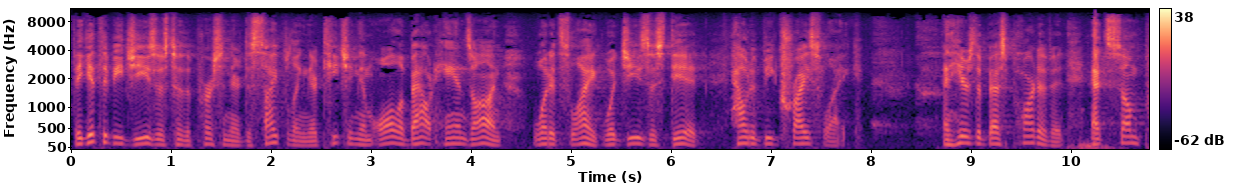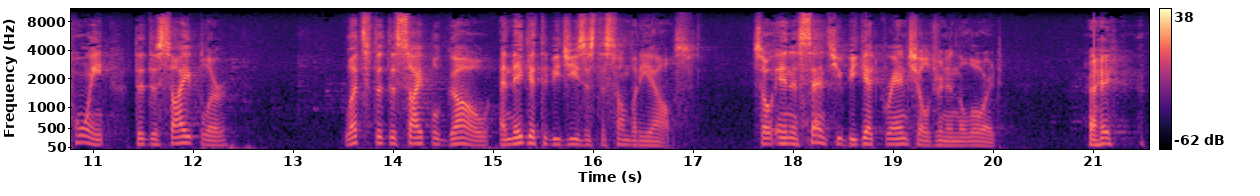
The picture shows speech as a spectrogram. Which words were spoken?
they get to be Jesus to the person they're discipling. They're teaching them all about hands on what it's like, what Jesus did, how to be Christ like. And here's the best part of it. At some point, the discipler lets the disciple go, and they get to be Jesus to somebody else. So, in a sense, you beget grandchildren in the Lord. Right?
